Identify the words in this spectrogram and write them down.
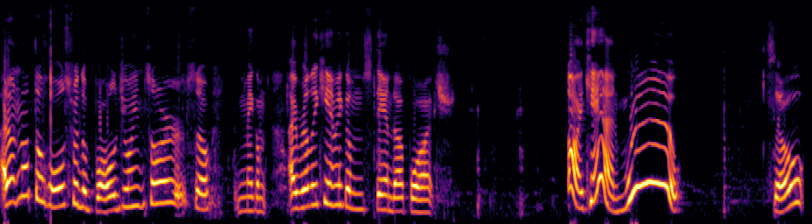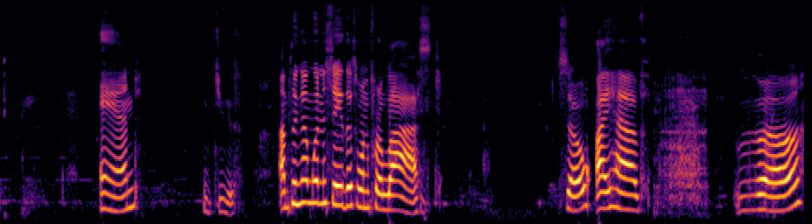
I don't know what the holes for the ball joints are, so make them. I really can't make them stand up. Watch. Oh, I can! Woo! So, and, oh, Jesus. I'm thinking I'm to save this one for last. So, I have the,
